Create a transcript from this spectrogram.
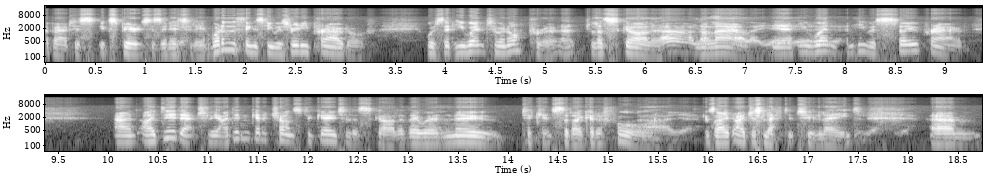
about his experiences in Italy. And one of the things he was really proud of was that he went to an opera at La Scala, ah, La Milan. Scala, yeah, yeah, he yeah, went yeah. and he was so proud. And I did actually, I didn't get a chance to go to La Scala. There were no tickets that I could afford Ah, yeah. because I, I just left it too late. Um,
